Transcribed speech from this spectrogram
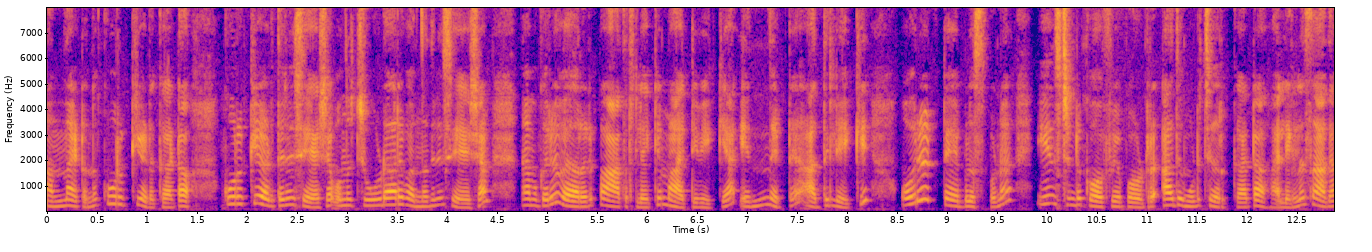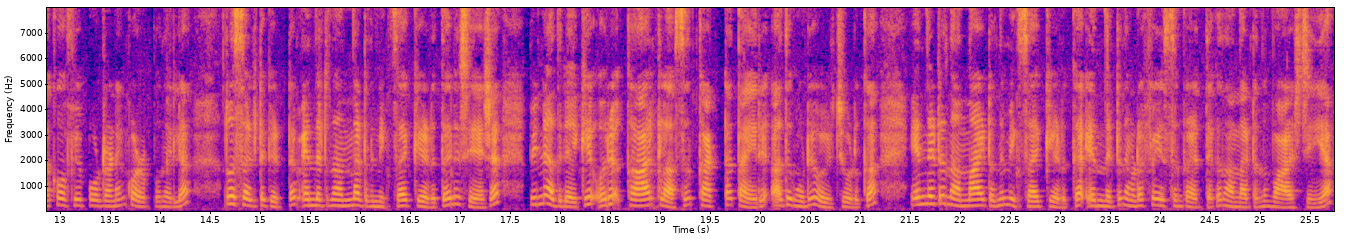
നന്നായിട്ടൊന്ന് കുറുക്കിയെടുക്കുക കേട്ടോ. കുറുക്കിയെടുത്തതിന് ശേഷം ഒന്ന് ചൂടാറി വന്നതിന് ശേഷം നമുക്കൊരു വേറൊരു പാത്രത്തിലേക്ക് മാറ്റി വയ്ക്കുക എന്നിട്ട് അതിലേക്ക് ഒരു ടേബിൾ സ്പൂണ് ഇൻസ്റ്റന്റ് കോഫി പൗഡർ അതും കൂടി ചേർക്കുക കേട്ടോ അല്ലെങ്കിൽ സാധാ കോഫി പൗഡർ ആണെങ്കിൽ കുഴപ്പമൊന്നുമില്ല. റിസൾട്ട് കിട്ടും. എന്നിട്ട് നന്നായിട്ട് മിക്സ് ആക്കി എടുത്തതിന് ശേഷം പിന്നെ അതിലേക്ക് ഒരു കാൽ ഗ്ലാസ് കട്ട തൈര് അതും കൂടി ഒഴിച്ചു കൊടുക്കുക. എന്നിട്ട് നന്നായിട്ടൊന്ന് മിക്സ് ആക്കി എടുക്കുക. എന്നിട്ട് നമ്മുടെ ഫേസും കഴുത്തൊക്കെ നന്നായിട്ടൊന്ന് വാഷ് ചെയ്യുക.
